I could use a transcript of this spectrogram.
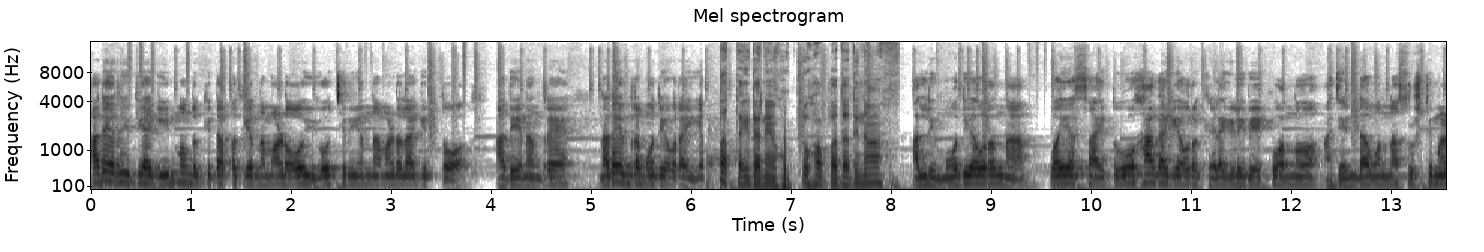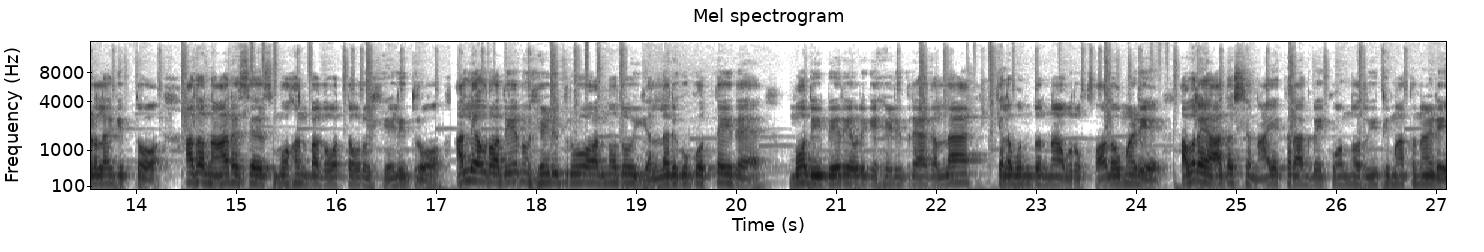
ಅದೇ ರೀತಿಯಾಗಿ ಇನ್ನೊಂದು ಕಿತಾಪತಿಯನ್ನು ಮಾಡೋ ಯೋಚನೆಯನ್ನ ಮಾಡಲಾಗಿತ್ತು. ಅದೇನೆಂದರೆ ನರೇಂದ್ರ ಮೋದಿ ಅವರ ಎಪ್ಪತ್ತೈದನೇ ಹುಟ್ಟುಹಬ್ಬದ ದಿನ. ಅಲ್ಲಿ ಮೋದಿ ಅವರನ್ನ ವಯಸ್ಸಾಯಿತು ಹಾಗಾಗಿ ಅವರು ಕೆಳಗಿಳಿಬೇಕು ಅನ್ನೋ ಅಜೆಂಡಾವನ್ನ ಸೃಷ್ಟಿ ಮಾಡಲಾಗಿತ್ತು. ಅದನ್ನು R S S Mohan Bhagwat ಅವರು ಹೇಳಿದ್ರು. ಅಲ್ಲಿ ಅವರು ಅದೇನು ಹೇಳಿದ್ರು ಅನ್ನೋದು ಎಲ್ಲರಿಗೂ ಗೊತ್ತೇ ಇದೆ. ಮೋದಿ ಬೇರೆಯವರಿಗೆ ಹೇಳಿದರೆ ಆಗಲ್ಲ ಕೆಲವೊಂದನ್ನು ಅವರು ಫಾಲೋ ಮಾಡಿ ಅವರೇ ಆದರ್ಶ ನಾಯಕರಾಗಬೇಕು ಅನ್ನೋ ರೀತಿ ಮಾತನಾಡಿ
